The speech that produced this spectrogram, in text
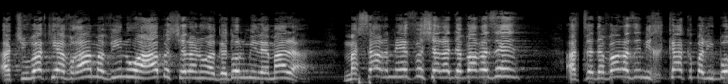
התשובה כי אברהם אבינו, האבא שלנו הגדול מלמעלה, מסר נפש על הדבר הזה, אז הדבר הזה נחקק בליבו,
